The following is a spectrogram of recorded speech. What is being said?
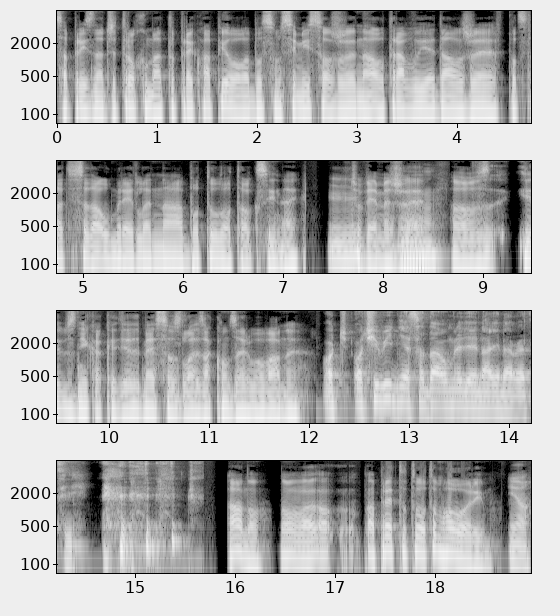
sa priznať, že trochu ma to prekvapilo, lebo som si myslel, že na otravu jedal, že v podstate sa dá umrieť len na botulotoxín. Hej. Mm-hmm. Čo vieme, že mm-hmm. vzniká, keď je meso zle zakonzervované. Oč- očividne sa dá umrieť aj na iné veci. Áno, no a, a preto tu o tom hovorím. Jo.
